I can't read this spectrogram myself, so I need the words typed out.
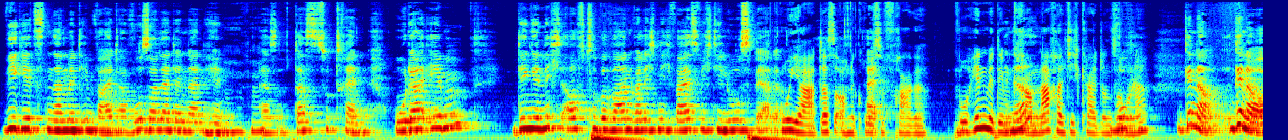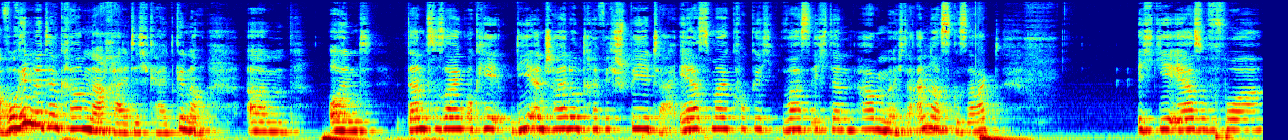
wie geht's denn dann mit ihm weiter? Wo soll er denn dann hin? Mhm. Also das zu trennen. Oder eben Dinge nicht aufzubewahren, weil ich nicht weiß, wie ich die loswerde. Oh ja, das ist auch eine große Frage. Wohin mit dem ne? Kram? Nachhaltigkeit und so, Wo, ne? Genau, genau. Wohin mit dem Kram? Nachhaltigkeit, genau. Ähm, und dann zu sagen, okay, die Entscheidung treffe ich später. Erstmal gucke ich, was ich denn haben möchte. Anders gesagt, ich gehe eher so vor,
